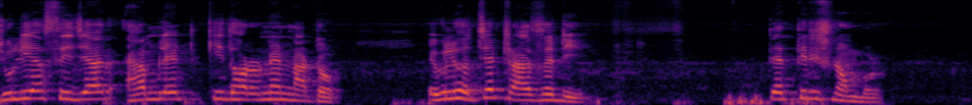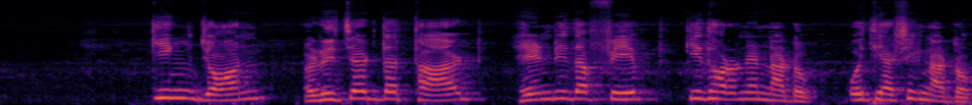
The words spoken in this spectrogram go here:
জুলিয়াস সিজার হ্যামলেট কী ধরনের নাটক? এগুলি হচ্ছে ট্র্যাজেডি। তেত্রিশ নম্বর, king John, Richard the third, Henry the fifth কী ধরনের নাটক? ঐতিহাসিক নাটক।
